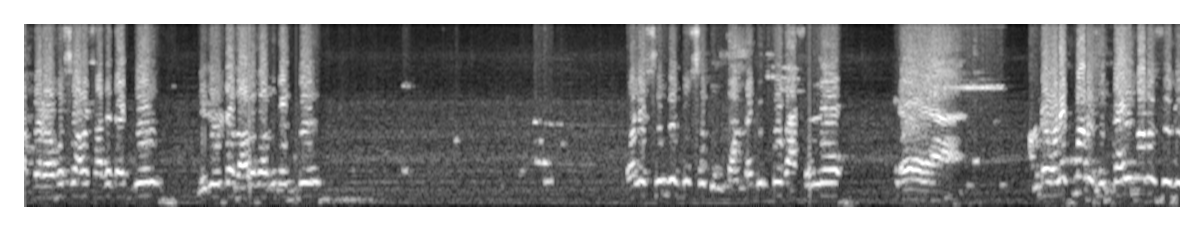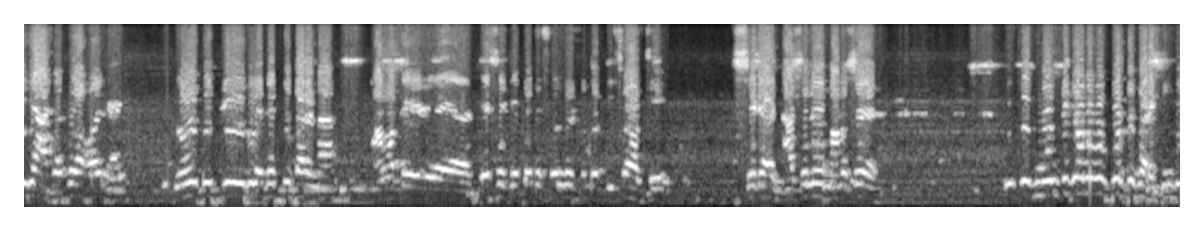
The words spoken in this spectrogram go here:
আপনারা অবশ্যই আমার সাথে থাকবেন। ভিডিওটা ভালোভাবে দেখবেন। অনেক সুন্দর দৃশ্য কিন্তু। আমরা কিন্তু আসলে আমরা অনেক মানুষ, প্রায় মানুষ এদিকে আসা যাওয়া হয় নাই। এগুলো দেখতে পারে না। আমাদের দেশে যে কত সুন্দর সুন্দর দৃশ্য আছে, সেটা আসলে মানুষের কিন্তু মন থেকে অনুভব করতে পারে, কিন্তু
